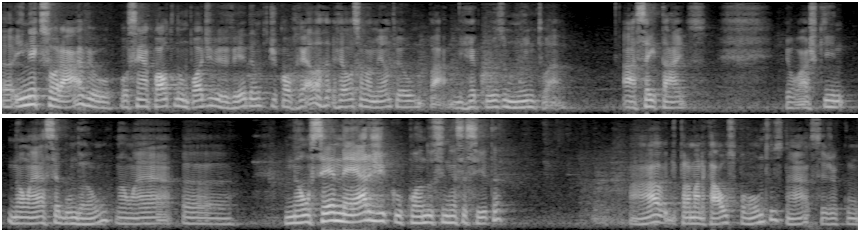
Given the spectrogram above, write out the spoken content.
uh, inexorável ou sem a qual tu não pode viver dentro de qualquer relacionamento, eu pá, me recuso muito a, a aceitar isso. Eu acho que não é ser bundão, não é uh, não ser enérgico quando se necessita, ah, para marcar os pontos, né? seja com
